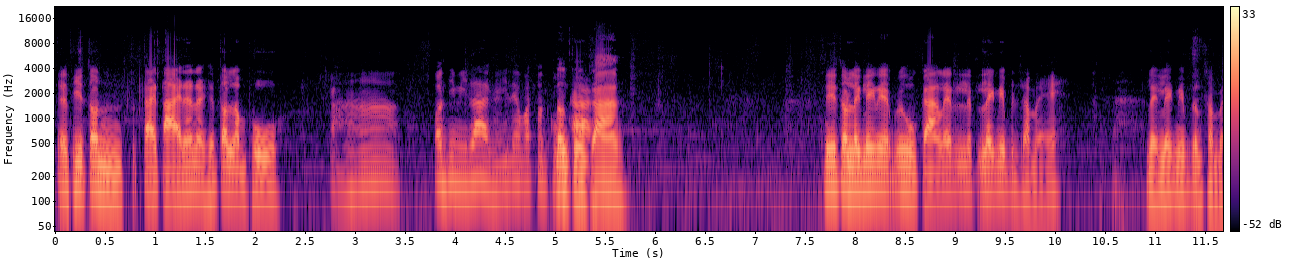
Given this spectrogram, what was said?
แล้วที่ต้นตายๆนั่นนะคือต้นลำพูอ่าต้นที่มีรากอย่างนี้เรียกว่าต้นโกงต้นโกงกกลางลาง นี่ต้นเล็กๆเนี่ยเป็นโกงกลางเล็กเล็กๆนี่เป็นสะแหมเล็กๆนี่เป็นต้นสะแหม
